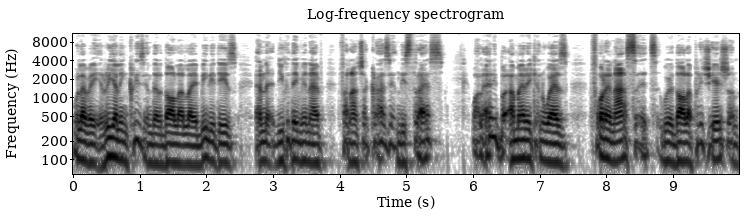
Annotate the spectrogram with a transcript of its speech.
will have a real increase in their dollar liabilities, and you could even have financial crisis and distress. While any American who has foreign assets with dollar appreciation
